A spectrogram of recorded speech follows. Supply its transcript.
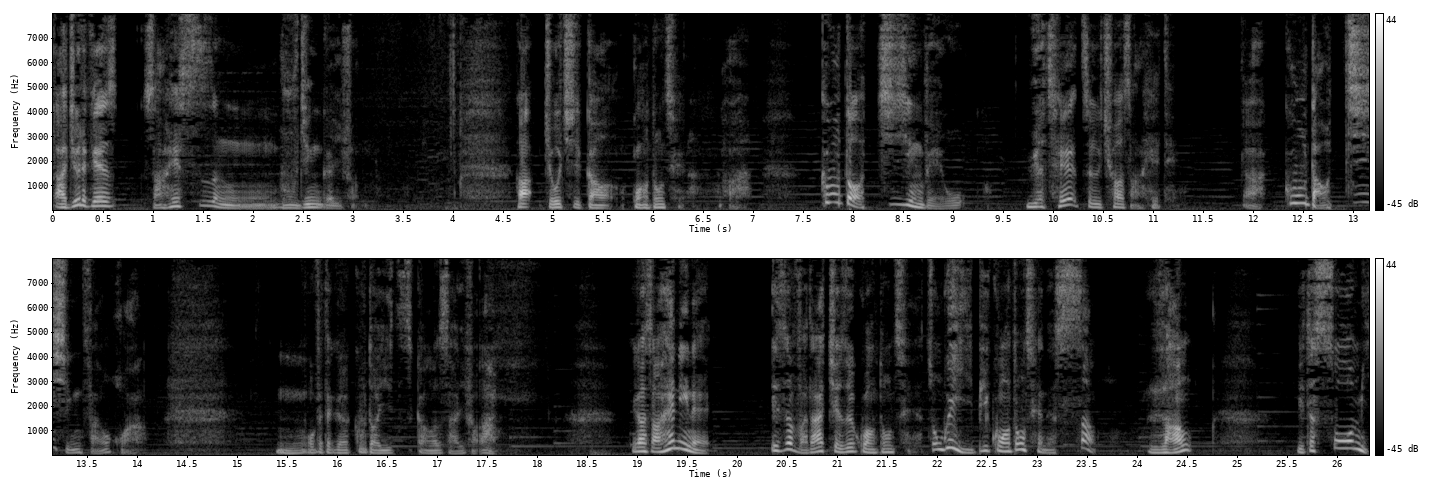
啊，就辣盖上海书城附近搿地方。好，就去讲广东菜了啊，孤岛激情繁华。粤菜走俏上海滩，啊，孤岛畸形繁华。嗯，我不得个孤岛遗址讲的是啥地方啊？你讲上海人呢，一直不大接受广东菜，总归嫌比广东菜呢生冷，有的烧面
